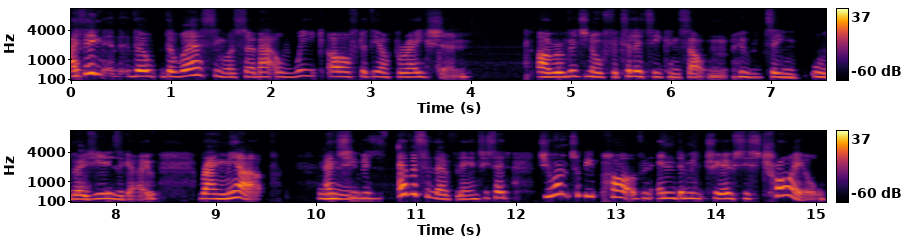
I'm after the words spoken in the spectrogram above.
I think the the worst thing was so about a week after the operation our original fertility consultant, who we'd seen all those years ago, rang me up. Mm-hmm. And she mm-hmm. was ever so lovely. And she said, Do you want to be part of an endometriosis trial?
